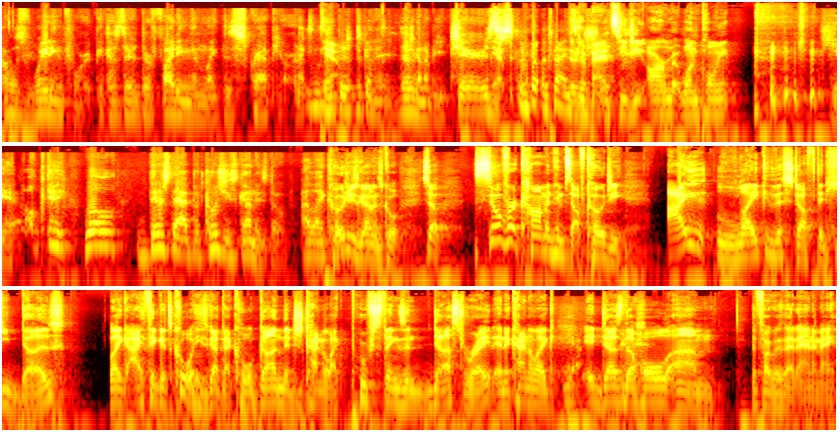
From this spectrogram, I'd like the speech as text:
I was waiting for it because they're they're fighting in like this scrapyard. Like, Yeah. There's gonna there's gonna be chairs. there's gonna be There's a bad shit. CG arm at one point. Yeah. Okay. Well, there's that, but Koji's gun is dope. I like Koji's gun is cool. So Silver Kamen himself, Koji, I like the stuff that he does. Like I think it's cool. He's got that cool gun that just kind of like poofs things in dust, right? And it kind of like Yeah. it does the whole um the fuck was that anime?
